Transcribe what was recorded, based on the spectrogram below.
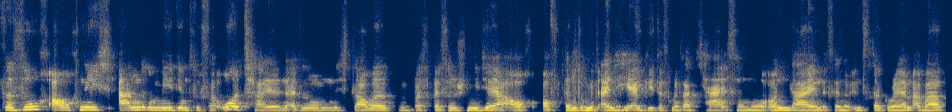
versuch auch nicht, andere Medien zu verurteilen. Also ich glaube, was bei Social Media ja auch oft dann so mit einhergeht, dass man sagt, ja, ist ja nur online, ist ja nur Instagram, aber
